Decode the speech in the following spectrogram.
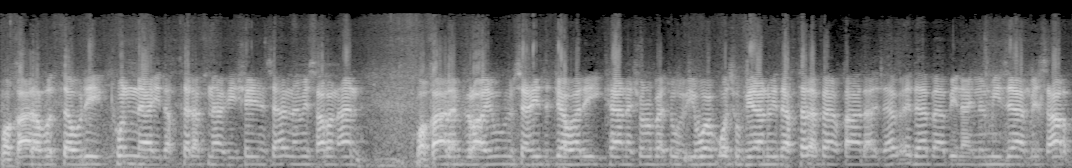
وقال ابو الثوري كنا إذا اختلفنا في شيء سألنا مسعرا عنه. وقال إبراهيم بن سعيد الجوهري كان شعبة وسفيان إذا اختلفا قال اذهب اذهبا بنا إلى الميزان مسعر.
